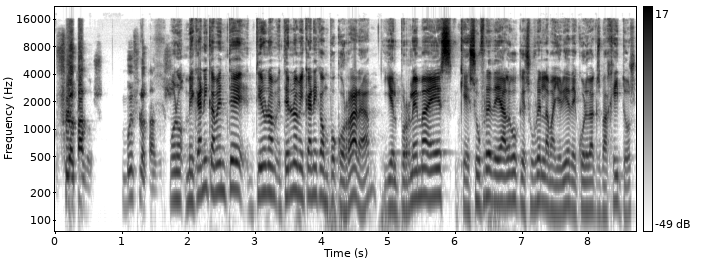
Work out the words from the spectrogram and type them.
flotados muy flotados. Bueno, mecánicamente tiene una, tiene una mecánica un poco rara y el problema es que sufre de algo que sufren la mayoría de quarterbacks bajitos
